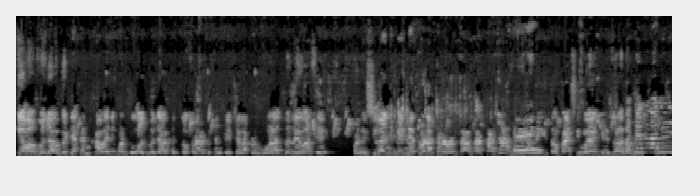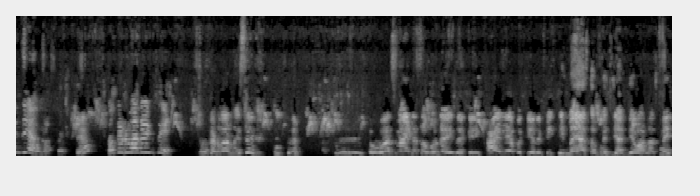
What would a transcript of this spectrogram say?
કેવા મજા આવે. બેઠા ને ખાવાની પણ બહુ જ મજા આવે છે. છોકરા હાટું છે સ્પેશિયલ આપણે મોળા જ બનાવ્યા છે. પણ શિવાની બેન ને થોડા ઘણા અંતા આવતા ખાધા. અને ઈ તો પાછી વય ગઈ. જો રમે જ. હે? પકડવાનું છે. તો બસ વાઈને તો મજા આવી જશે ખાઈ લે પછી એને ટિફિનમાં આ તો ભજીયા જ દેવાના છે નહીં.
